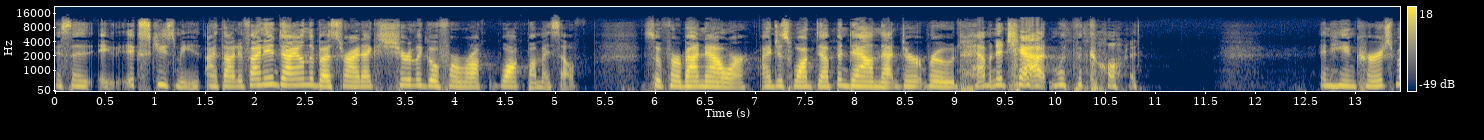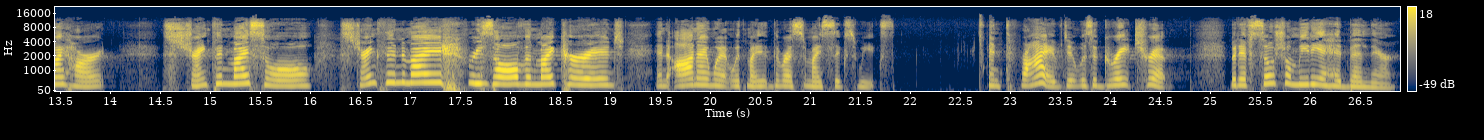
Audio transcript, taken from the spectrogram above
is that, excuse me, I thought if I didn't die on the bus ride, I could surely go for a walk by myself. So for about an hour, I just walked up and down that dirt road having a chat with the God. And he encouraged my heart, strengthened my soul, strengthened my resolve and my courage, and on I went with my, the rest of my six weeks. And thrived. It was a great trip. But if social media had been there,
